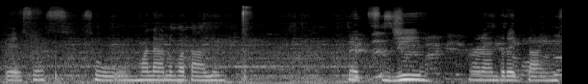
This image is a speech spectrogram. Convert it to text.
pesos. So, manalo matalo. Let's G. 100 times.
